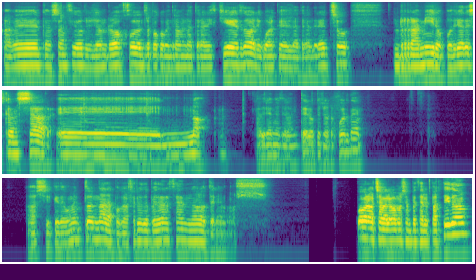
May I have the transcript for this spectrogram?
A ver, cansancio, Rillón Rojo. Dentro de poco vendrá un lateral izquierdo, al igual que el lateral derecho. Ramiro, ¿podría descansar? Eh, no. Adrián es delantero, que yo recuerde. Así que de momento nada, porque Alfredo de Pedraza no lo tenemos. Bueno, chavales, vamos a empezar el partido.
